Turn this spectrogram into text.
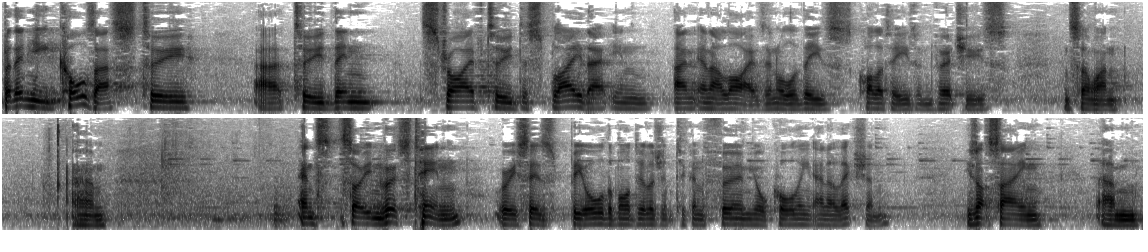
but then He calls us to uh, to then strive to display that in, in, in our lives, in all of these qualities and virtues and so on. Um, and so in verse 10, where he says, Be all the more diligent to confirm your calling and election, he's not saying um,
